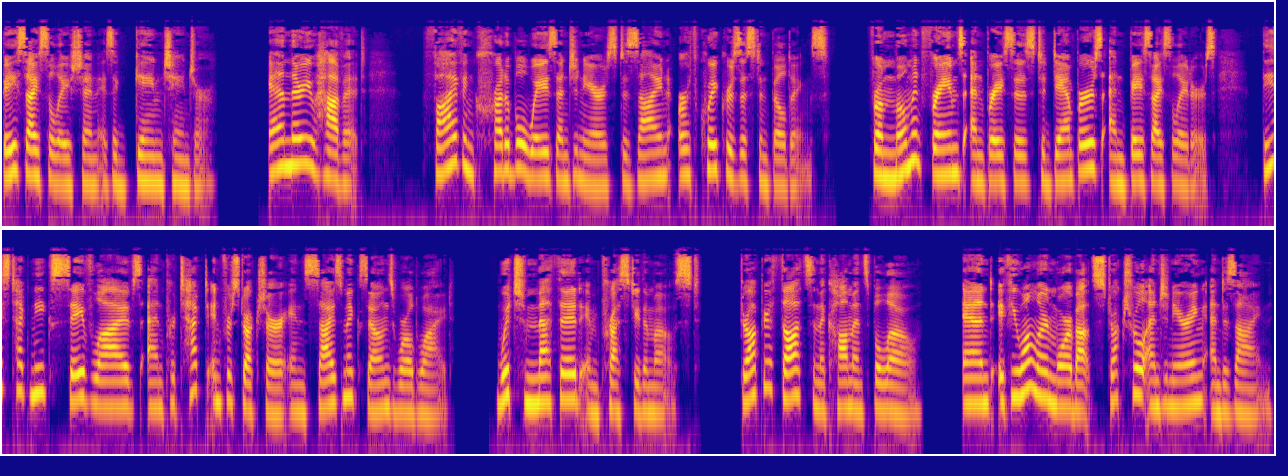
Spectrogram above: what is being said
base isolation is a game changer. And there you have it. Five incredible ways engineers design earthquake-resistant buildings. From moment frames and braces to dampers and base isolators, these techniques save lives and protect infrastructure in seismic zones worldwide. Which method impressed you the most? Drop your thoughts in the comments below. And if you want to learn more about structural engineering and design,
